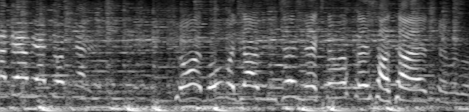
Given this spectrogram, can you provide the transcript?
અત્યારે છે જો બહુ મજા આવી રહી છે નેક્સ્ટ ટાઈમ ફ્રેન્ડ સાથે આવ્યા છે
